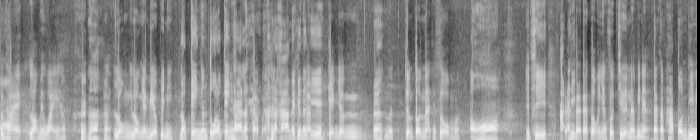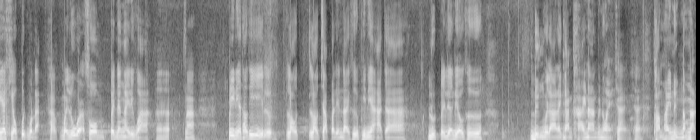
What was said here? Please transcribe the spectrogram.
สุดท้ายรอไม่ไหวครับเหรอ ลงลงอย่างเดียวปีนี้ เราเก่งจนตัวเราเก่งแทนแล้วครับ ราคาไม่ขึ้นทันที เก่งจนเออจนต้นน่าจะโทรมอ๋อ FC อะอันนี้แต่แต่ต้นมันยังสดชื่นนะพี่เนี่ยแต่สภาพต้นพี่เนี้ยเขียวปึ๊ดหมดอะครับไม่รู้ว่าโซมเป็นยังไงดีกว่าอ่าฮะนะปีเนี้ยเท่าที่เราเราจับประเด็นได้คือพี่เนี้ยอาจจะหลุดไปเรื่องเดียวคือ ดึงเวลาในการขายนานไปหน่อย ใช่ใช่ทำให้หนึ่งน้ำหนัก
